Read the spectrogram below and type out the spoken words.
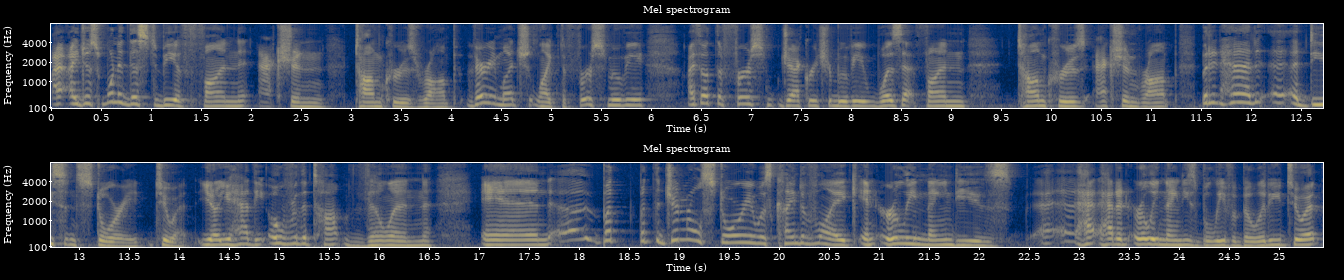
I, I just wanted this to be a fun action Tom Cruise romp, very much like the first movie. I thought the first Jack Reacher movie was that fun Tom Cruise action romp, but it had a, a decent story to it. You know, you had the over the top villain, and uh, but but the general story was kind of like an early '90s uh, had, had an early 90s believability to it.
